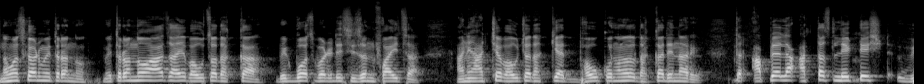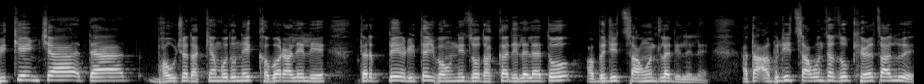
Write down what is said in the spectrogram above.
नमस्कार मित्रांनो. मित्रांनो आज आहे भाऊचा धक्का. बिग बॉस बर्थडे सीझन फायचा आणि आजच्या भाऊच्या धक्क्यात भाऊ कोणाला धक्का देणार आहे? तर आपल्याला आत्ताच लेटेस्ट विकेंडच्या त्या भाऊच्या धक्क्यामधून एक खबर आलेली आहे. तर ते रितेश भाऊंनी जो धक्का दिलेला आहे तो अभिजित सावंतला दिलेला आहे. आता अभिजित सावंतचा जो खेळ चालू आहे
